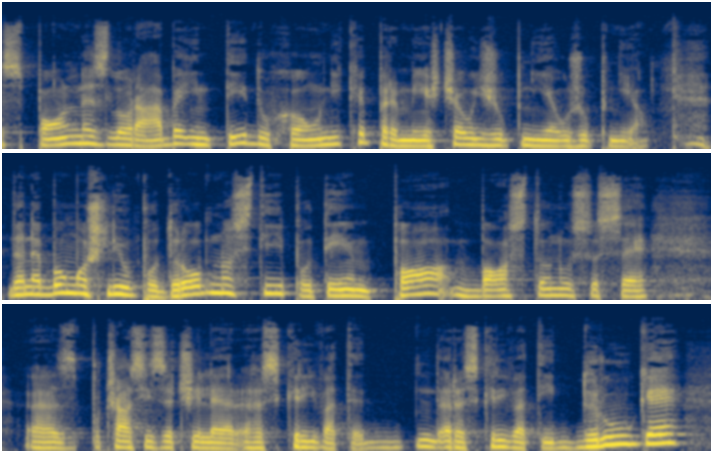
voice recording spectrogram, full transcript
spolne zlorabe in te duhovnike premeščal iz župnije v župnijo. Da ne bomo šli v podrobnosti, potem po Bostonu so se uh, počasi začele razkrivati, razkrivati druge uh,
